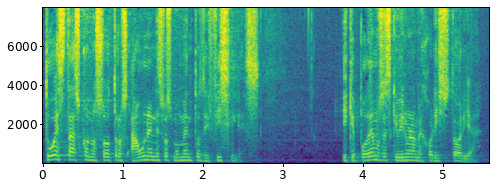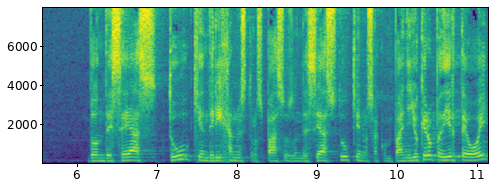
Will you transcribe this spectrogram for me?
tú estás con nosotros aún en esos momentos difíciles y que podemos escribir una mejor historia donde seas tú quien dirija nuestros pasos, donde seas tú quien nos acompañe. Yo quiero pedirte hoy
